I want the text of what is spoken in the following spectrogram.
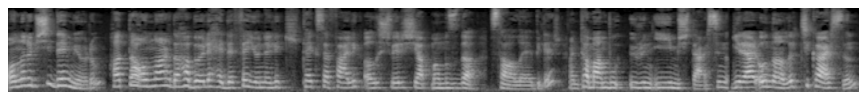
Onlara bir şey demiyorum. Hatta onlar daha böyle hedefe yönelik tek seferlik alışveriş yapmamızı da sağlayabilir. Hani tamam bu ürün iyiymiş dersin. Girer onu alır çıkarsın.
